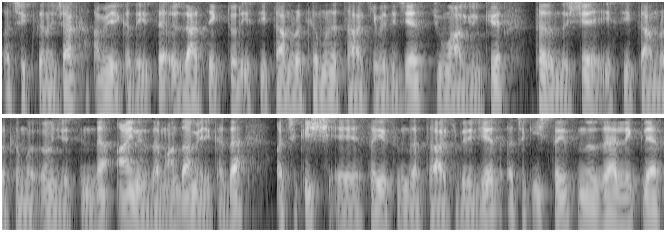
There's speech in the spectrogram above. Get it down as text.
açıklanacak. Amerika'da ise özel sektör istihdam rakamını takip edeceğiz. Cuma günkü tarım dışı istihdam rakamı öncesinde aynı zamanda Amerika'da açık iş e, sayısını da takip edeceğiz. Açık iş sayısının özellikle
